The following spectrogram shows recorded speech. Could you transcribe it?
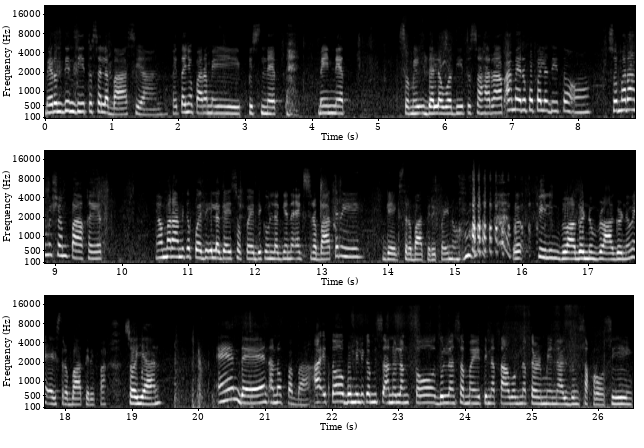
Meron din dito sa labas, yan. Kita nyo, para may pisnet. may net. So, may dalawa dito sa harap. Ah, mayroon pa pala dito, oh. So, marami siyang packet. Yan, marami ka pwede ilagay. So, pwede kong lagyan ng extra battery. Hindi, extra battery pa yun, oh. Feeling vlogger na vlogger na may extra battery pa. So, yan. And then, ano pa ba? Ah, ito, bumili kami sa ano lang to, doon lang sa may tinatawag na terminal doon sa crossing.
